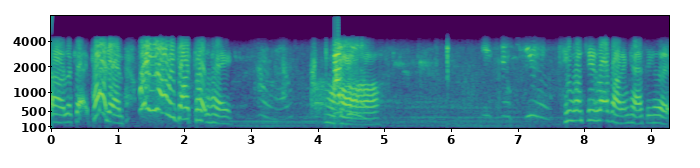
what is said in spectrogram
Oh, look at Pat him. Why do you always act that way? I don't know. Aww. He's so cute. He wants you to love on him, Cassie. Look.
